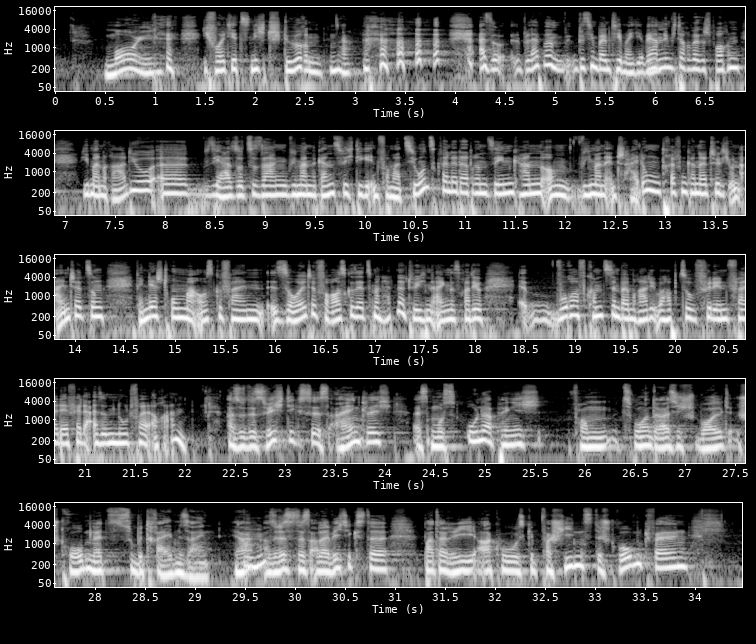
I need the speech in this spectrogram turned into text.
Moin. Ich wollte jetzt nicht stören. Ja. Also bleiben wir ein bisschen beim Thema hier. Wir haben nämlich darüber gesprochen, wie man Radio, äh, ja sozusagen, wie man eine ganz wichtige Informationsquelle da drin sehen kann, um, wie man Entscheidungen treffen kann natürlich und Einschätzungen, wenn der Strom mal ausgefallen sollte, vorausgesetzt man hat natürlich ein eigenes Radio. Äh, worauf kommt es denn beim Radio überhaupt so für den Fall der Fälle, also im Notfall auch an? Also das Wichtigste ist eigentlich, es muss unabhängig vom 32 Volt Stromnetz zu betreiben sein. Ja? Mhm. Also das ist das Allerwichtigste. Batterie, Akku, es gibt verschiedenste Stromquellen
